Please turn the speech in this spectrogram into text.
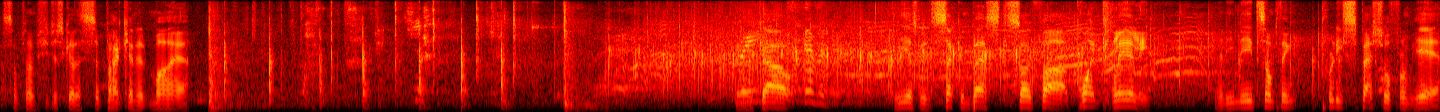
Sometimes you just got to sit back and admire. There we go. He has been second best so far, quite clearly. And he needs something pretty special from here.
